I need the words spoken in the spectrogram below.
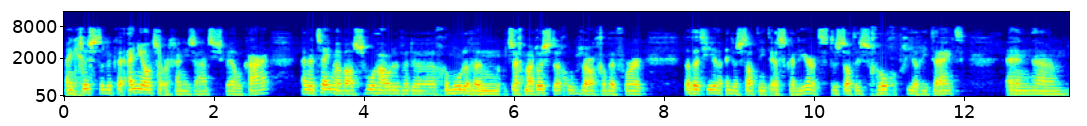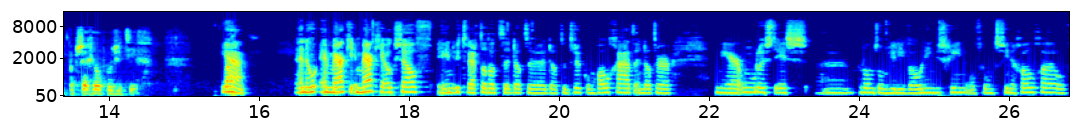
en christelijke en Joodse organisaties bij elkaar. En het thema was, hoe houden we de gemoederen, zeg maar, rustig? Hoe zorgen we ervoor dat het hier in de stad niet escaleert? Dus dat is hoge prioriteit. En uh, op zich heel positief. Ja. Maar, en, hoe, en merk, je, merk je ook zelf in Utrecht dat, het, dat, de, dat de druk omhoog gaat en dat er meer onrust is uh, rondom jullie woning misschien, of rond de synagoge? Of...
